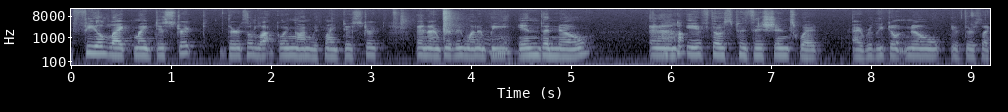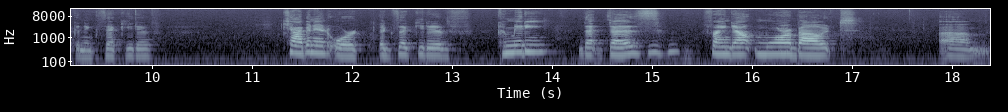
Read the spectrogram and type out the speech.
feel like my district, there's a lot going on with my district, and I really want to be mm-hmm. in the know. And uh-huh. if those positions, what, I really don't know if there's like an executive cabinet or executive committee that does Mm-hmm. find out more about um,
